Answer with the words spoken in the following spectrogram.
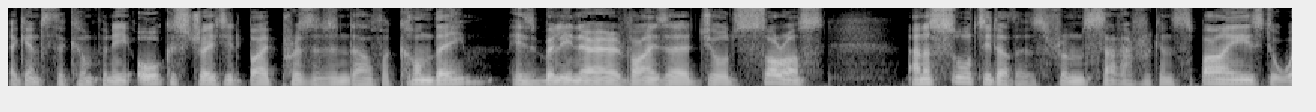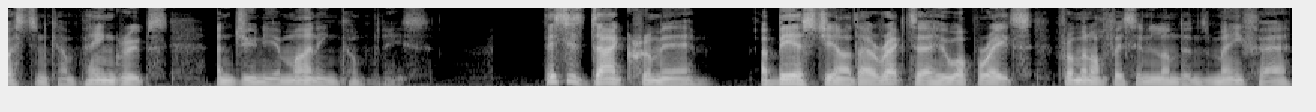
against the company orchestrated by President Alpha Conde, his billionaire advisor George Soros, and assorted others from South African spies to Western campaign groups and junior mining companies. This is Dag Cramer, a BSGR director who operates from an office in London's Mayfair,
